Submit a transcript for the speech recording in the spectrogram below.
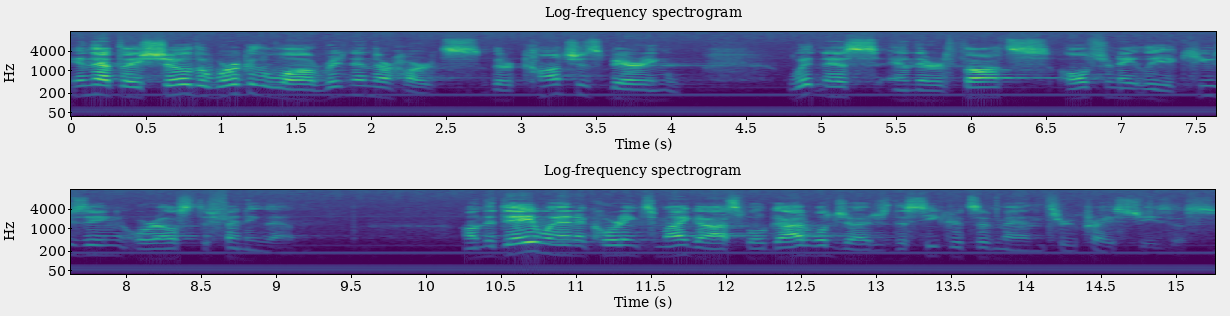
In that they show the work of the law written in their hearts, their conscience bearing witness, and their thoughts alternately accusing or else defending them. On the day when, according to my gospel, God will judge the secrets of men through Christ Jesus.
